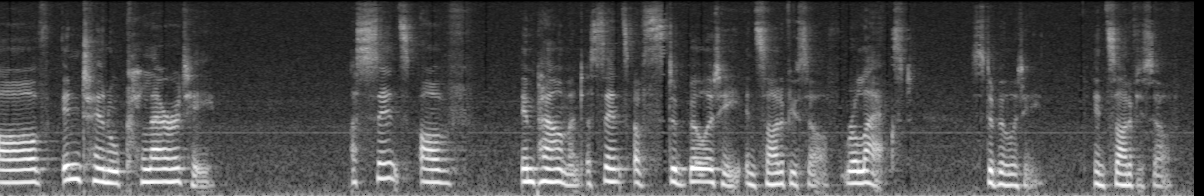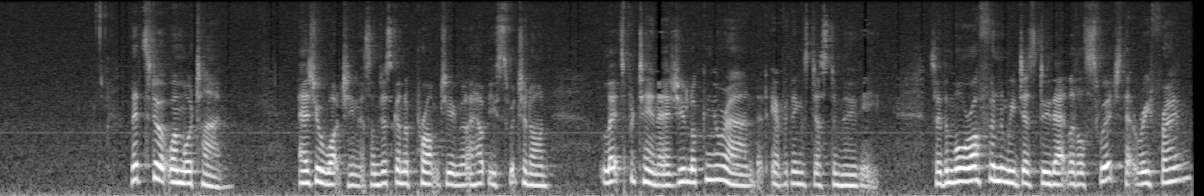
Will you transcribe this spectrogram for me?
of internal clarity, a sense of empowerment, a sense of stability inside of yourself, relaxed stability inside of yourself. Let's do it one more time. As you're watching this, I'm just going to prompt you, I'm going to help you switch it on. Let's pretend as you're looking around that everything's just a movie. So the more often we just do that little switch, that reframe,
